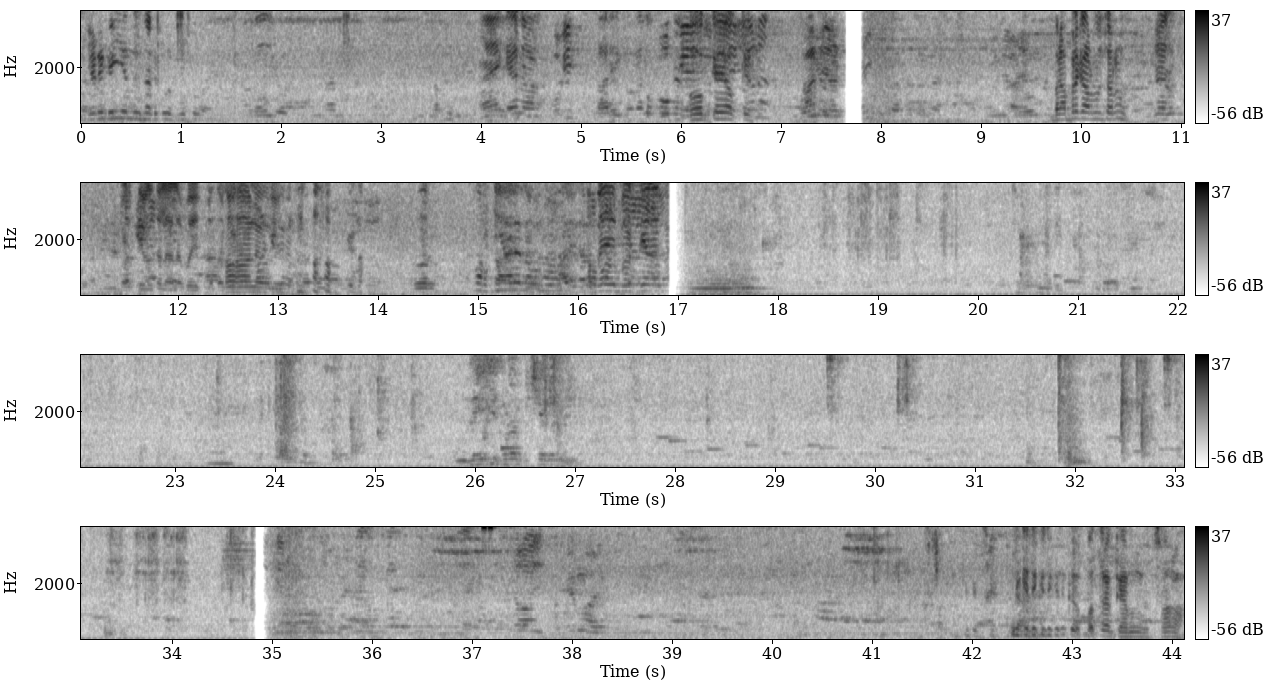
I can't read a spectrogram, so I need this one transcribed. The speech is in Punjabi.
ਜਿਹੜੇ ਕਹੀ ਜਾਂਦੇ ਸਾਡੇ ਕੋਲ ਫੋਟੋ ਐਂ ਕਹਿ ਨਾਲ ਹੋ ਗਈ ਸਾਰੀ ਕੋ ਗੱਲ ਓਕੇ ਓਕੇ। ਬਰਾਬਰ ਕਰ ਲਓ ਚਲੋ। ਵਰਦੀਆਂ ਤਾਂ ਲੈ ਲੈ ਬਈ ਹਾਂ ਹਾਂ ਲੈ ਹੋਰ? ਭਰਤੀਆਂ ਵਾਲੇ ਲਾਉ ਨਾਲ ਅਬੇ ਵਰਦੀਆਂ ਦਾ ਨਹੀਂ ਜੀ ਥੋੜਾ ਪਿੱਛੇ ਕਰੋ ਕਿਤੇ ਕਿਤੇ ਕਿਤੇ ਪਤਰਾ ਕੈਮਰਾ ਸਾਰਾ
